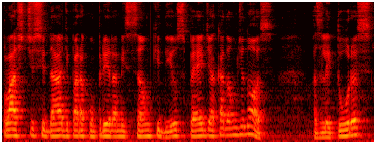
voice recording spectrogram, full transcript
plasticidade para cumprir a missão que Deus pede a cada um de nós. As leituras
